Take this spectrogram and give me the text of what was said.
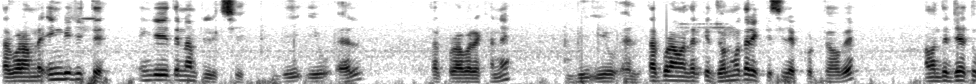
তারপর আমরা ইংরেজিতে ইংরেজিতে নামটি লিখছি। বি ইউ এল তারপর আবার এখানে বি ইউ এল তারপর আমাদেরকে জন্ম তারিখটি সিলেক্ট করতে হবে। আমাদের যেহেতু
